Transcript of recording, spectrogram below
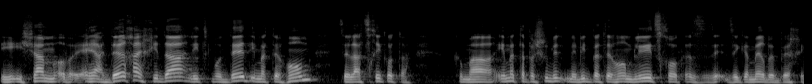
היא אישה, הדרך היחידה להתמודד עם התהום זה להצחיק אותה. כלומר, אם אתה פשוט מביט בתהום בלי לצחוק, אז זה, זה ייגמר בבכי.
